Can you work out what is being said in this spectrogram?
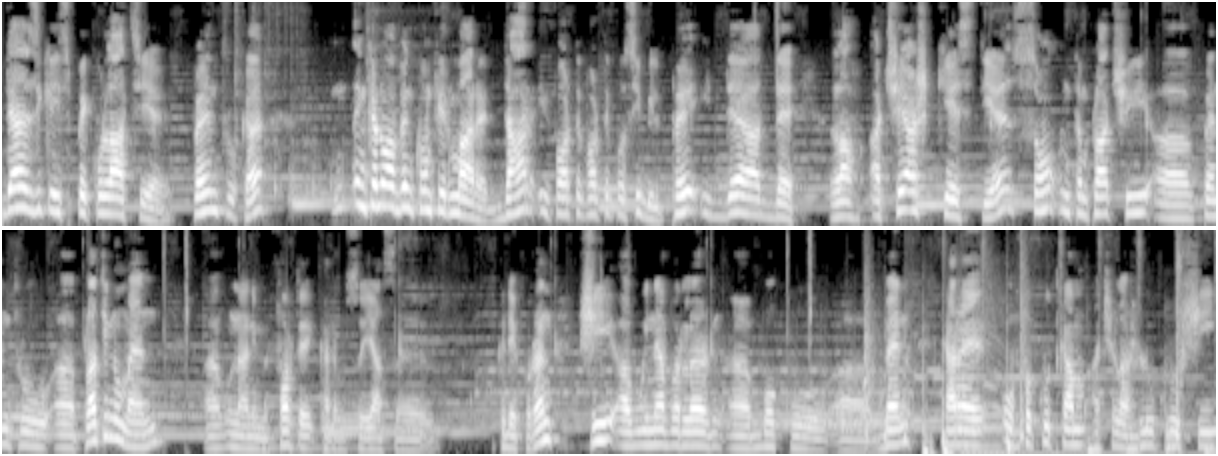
de aia zic că e speculație, pentru că încă nu avem confirmare, dar e foarte, foarte posibil. Pe ideea de la aceeași chestie s-a întâmplat și uh, pentru uh, Platinum Man, uh, un anime foarte care o să iasă cât de curând și uh, We Never Learn uh, Boku uh, Ben care au făcut cam același lucru și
